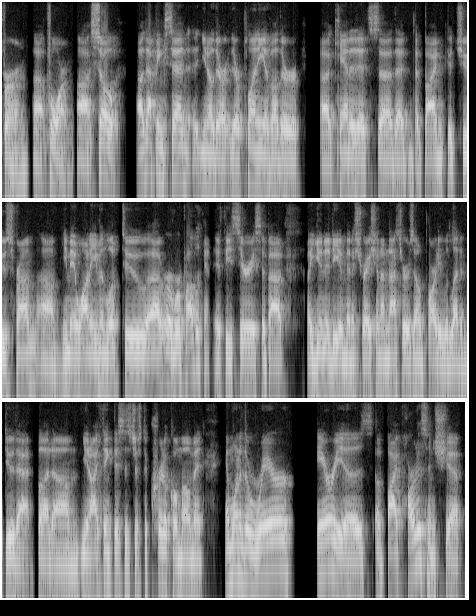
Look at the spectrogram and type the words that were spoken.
firm, uh, form. Uh, so uh, that being said, you know there there are plenty of other uh, candidates uh, that that Biden could choose from. Um, he may want to even look to uh, a Republican if he's serious about a unity administration. I'm not sure his own party would let him do that, but um, you know I think this is just a critical moment and one of the rare areas of bipartisanship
